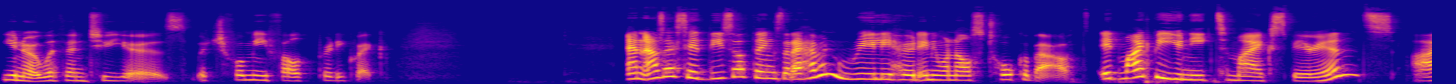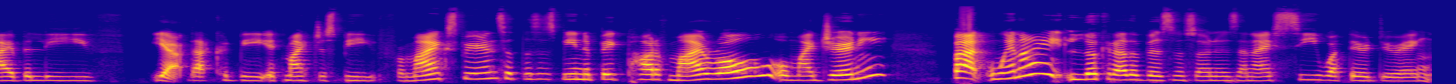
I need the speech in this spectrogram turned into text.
you know, within two years, which for me felt pretty quick. And as I said, these are things that I haven't really heard anyone else talk about. It might be unique to my experience. I believe, yeah, that could be, it might just be from my experience that this has been a big part of my role or my journey. But when I look at other business owners and I see what they're doing,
